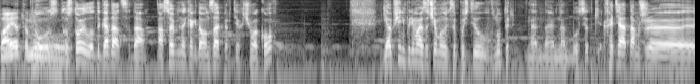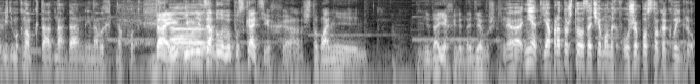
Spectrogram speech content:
Поэтому... Ну, стоило догадаться, да. Особенно, когда он запер тех чуваков. Я вообще не понимаю, зачем он их запустил внутрь. Наверное, надо было все-таки. Хотя там же, видимо, кнопка-то одна, да, и на выход, на вход. Да, а... ему нельзя было выпускать их, э, чтобы они не доехали до девушки. Э, нет, я про то, что зачем он их уже после того, как выиграл.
